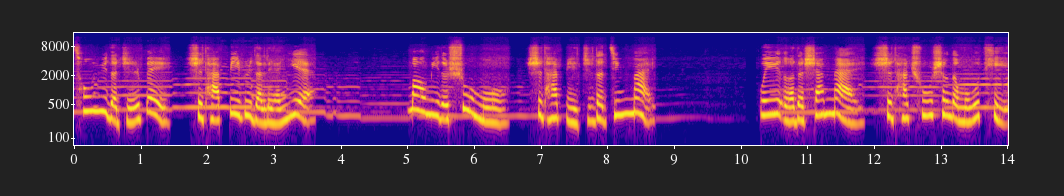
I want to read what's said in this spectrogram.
葱郁的植被是它碧绿的莲叶，茂密的树木是它笔直的经脉，巍峨的山脉是它出生的母体，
